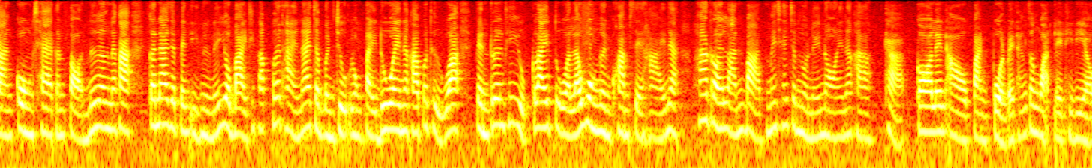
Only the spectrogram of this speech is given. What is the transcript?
การโกงแชร์กันต่อเนื่องนะคะ ก็น่าจะเป็นอีกหนึ่งนโยบายที่พักเพื่อไทยน่าจะบรรจุลงไปด้วยนะคะเพราะถือว่าเป็นเรื่องที่อยู่ใกล้ตัวแล้ววงเงินความเสียหายเนี่ย500 ล้านบาทไม่ใช่จำนวนน้อยๆนะคะ ค่ะ ก็เล่นเอาปั่นป่วนไปทั้งจังหวัดเลยทีเดียว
